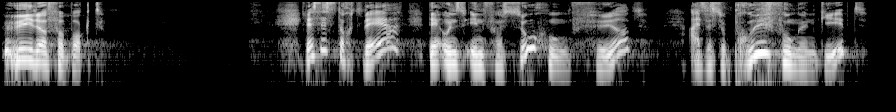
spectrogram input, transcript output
wieder verbockt. Das ist doch der, der uns in Versuchung führt, also so Prüfungen gibt,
